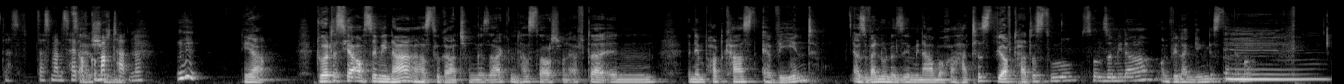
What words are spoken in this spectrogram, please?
dass, dass man das halt Sehr auch gemacht schön. hat, ne? Ja. Du hattest ja auch Seminare, hast du gerade schon gesagt, und hast du auch schon öfter in, in dem Podcast erwähnt. Also wenn du eine Seminarwoche hattest, wie oft hattest du so ein Seminar und wie lange ging das dann immer?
